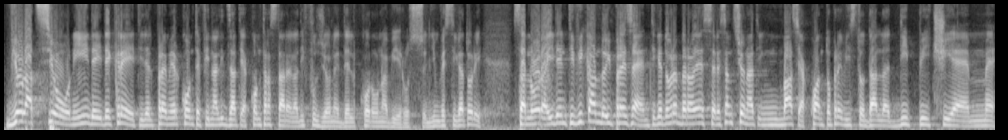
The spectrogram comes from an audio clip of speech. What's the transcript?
violazioni dei decreti del Premier Conte finalizzati a contrastare la diffusione del coronavirus. Gli investigatori stanno ora identificando i presenti che dovrebbero essere sanzionati in base a quanto previsto dal DPCM.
